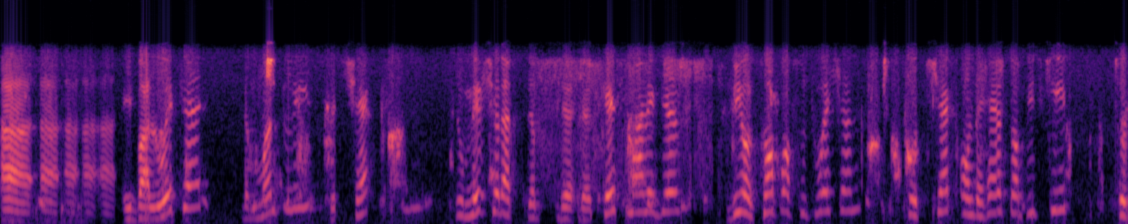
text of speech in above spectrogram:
uh, uh, uh, uh, uh evaluated, the monthly, the check, to make sure that the, the, the case managers be on top of situation, to check on the health of these kids, to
